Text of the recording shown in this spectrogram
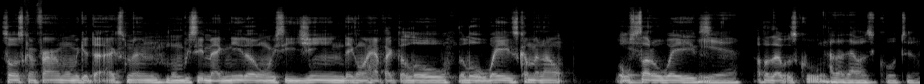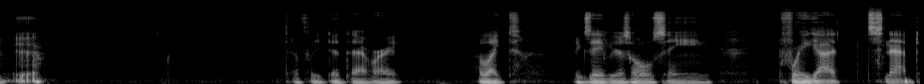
So it's confirmed when we get the X Men, when we see Magneto, when we see Jean, they're gonna have like the little the little waves coming out, little Yeah. subtle waves. Yeah. I thought that was cool. I thought that was cool too. Yeah. Definitely did that right. I liked Xavier's whole scene before he got snapped.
